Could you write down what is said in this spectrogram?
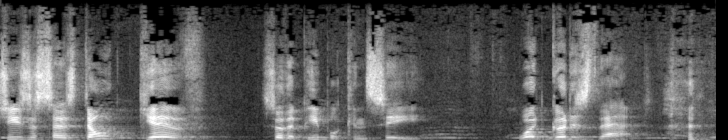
Jesus says, don't give so that people can see. What good is that?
